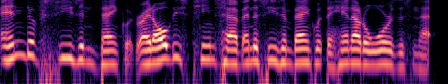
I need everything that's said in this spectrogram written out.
end of season banquet, right? All these teams have end of season banquet, they hand out awards, this and that.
